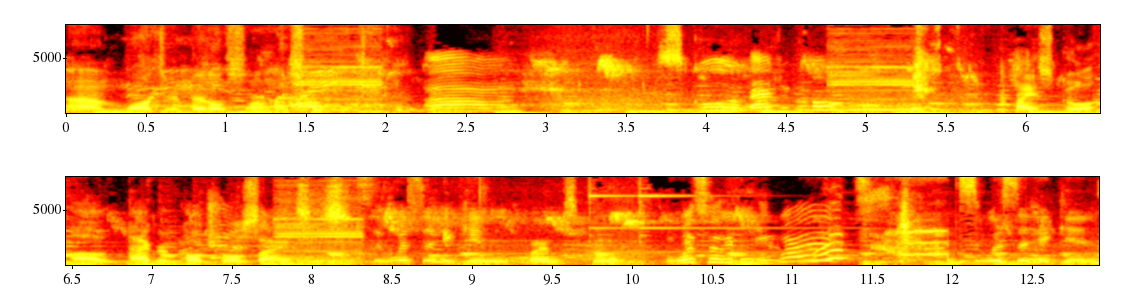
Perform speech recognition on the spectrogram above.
Um, Walter Biddle Saul High School. Um, School of Agriculture. High School of Agricultural Sciences. It's Wissahickon Farm School. What's it? What? It's Wissahickon.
